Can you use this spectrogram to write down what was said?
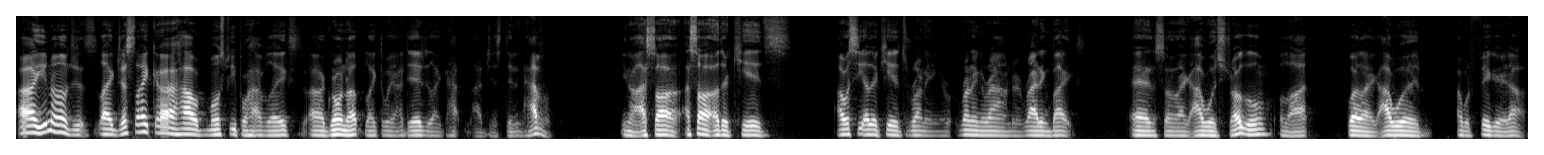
Uh, you know, just like just like uh, how most people have legs. Uh, growing up, like the way I did, like ha- I just didn't have them. You know, I saw I saw other kids. I would see other kids running, running around or riding bikes, and so like I would struggle a lot, but like I would I would figure it out.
